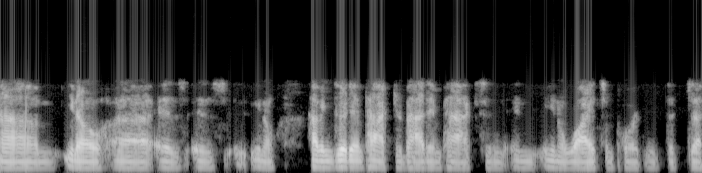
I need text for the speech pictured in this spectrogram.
um, you know, uh, as, as, you know, having good impact or bad impacts and, and you know, why it's important that uh,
